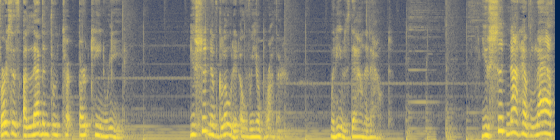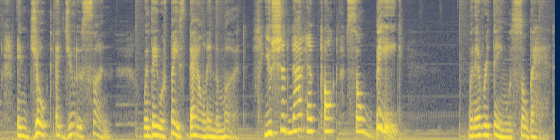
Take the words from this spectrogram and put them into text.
Verses 11 through 13 read You shouldn't have gloated over your brother when he was down and out. You should not have laughed and joked at Judah's son when they were face down in the mud. You should not have talked so big when everything was so bad.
